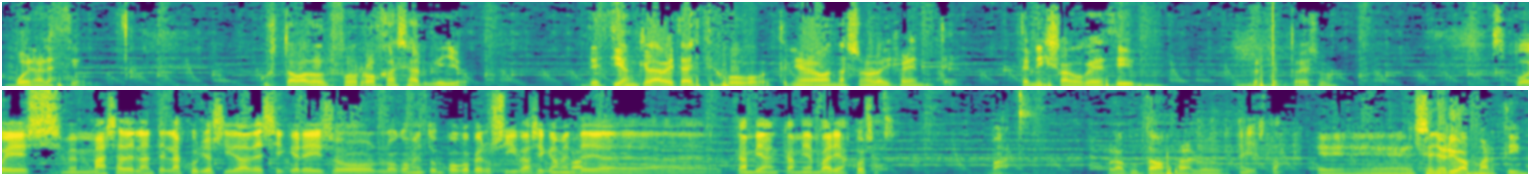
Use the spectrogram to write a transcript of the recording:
Buena lección. Gustavo Adolfo Rojas Arguello. Decían que la beta de este juego tenía una banda sonora diferente. ¿Tenéis algo que decir respecto a eso? Pues más adelante en las curiosidades, si queréis, os lo comento un poco, pero sí, básicamente eh, cambian, cambian varias cosas. Vale, pues lo apuntamos para luego. Ahí está. Eh, el señor Iván Martín.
